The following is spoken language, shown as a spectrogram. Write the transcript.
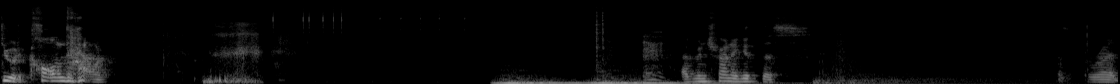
Dude, calm down. I've been trying to get this. This bread.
